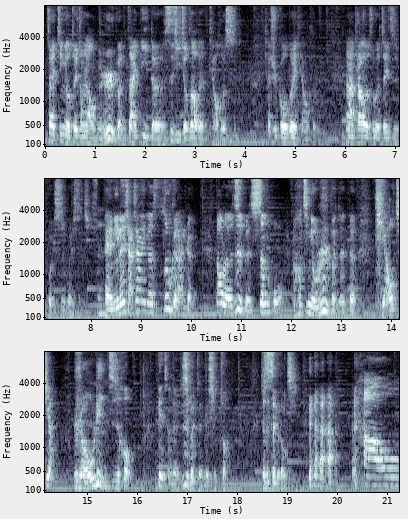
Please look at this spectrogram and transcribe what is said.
再经由最重要我们日本在地的四季酒造的调和师下去勾兑调和，那调和出了这一支鬼式威士忌。哎、你能想象一个苏格兰人到了日本生活，然后经由日本人的调教、蹂躏之后，变成了日本人的形状，就是这个东西。好，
